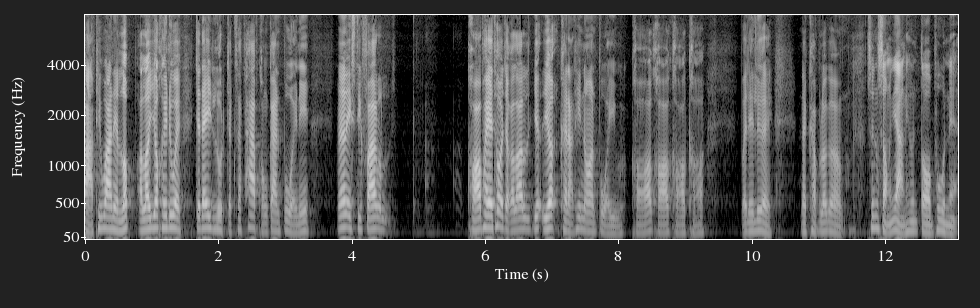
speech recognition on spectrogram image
บาปที่ว่าเนี่ยลบอัลลอฮ์ยกให้ด้วย จะได้หลุดจากสภาพของการป่วยนี้เพราะฉะนั้นอิสติกฟาร์ขออภัยโทษจากอัลลอฮ์เยอะๆขณะที่นอนป่วยอยู่ ขอขอขอขอไปเรื่อยๆนะครับ แล้วก็ซึ่งสองอย่างที่คุณโตพูดเนี่ย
